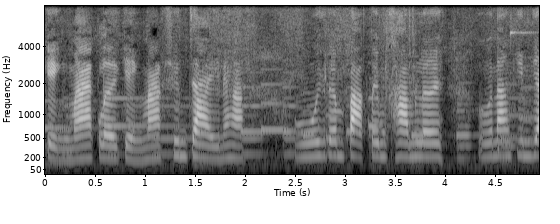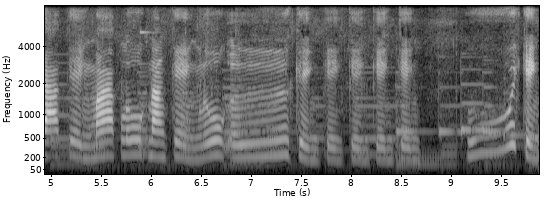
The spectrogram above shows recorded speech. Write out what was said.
เก่งมากเลยเก่งมากชื่นใจนะคะ อ้ยเต็มปากเต็มคำเลยโอ้นางกินยาเก่งมากลูกนางเก่งลูกเออเก่งเก่งเก่งเก่งเก่งอุ้ยเก่ง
